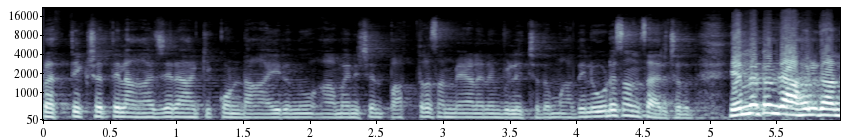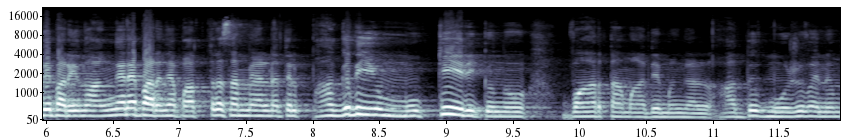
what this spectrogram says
പ്രത്യക്ഷത്തിൽ ഹാജരാക്കിക്കൊണ്ടായിരുന്നു ആ മനുഷ്യൻ പത്രസമ്മേളനം വിളിച്ചതും അതിലൂടെ സംസാരിച്ചതും. എന്നിട്ടും രാഹുൽ ഗാന്ധി പറയുന്നു അങ്ങനെ പറഞ്ഞ പത്രസമ്മേളനത്തിൽ പകുതിയും മുക്കിയിരിക്കുന്നു. വാർത്താ മാധ്യമങ്ങൾ അത് മുഴുവനും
